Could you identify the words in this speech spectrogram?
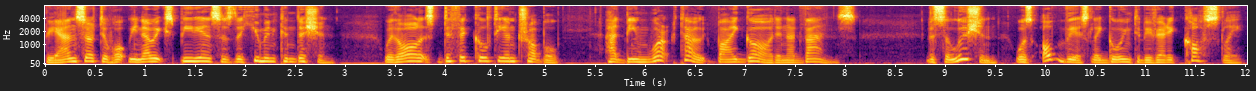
the answer to what we now experience as the human condition, with all its difficulty and trouble, had been worked out by God in advance. The solution was obviously going to be very costly.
